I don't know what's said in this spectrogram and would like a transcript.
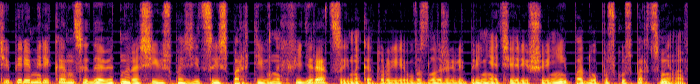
Теперь американцы давят на Россию с позиции спортивных федераций, на которые возложили принятие решений по допуску спортсменов.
